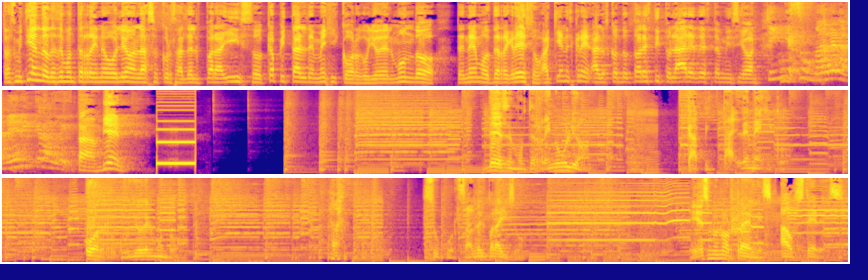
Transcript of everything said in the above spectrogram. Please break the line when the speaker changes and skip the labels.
Transmitiendo desde Monterrey, Nuevo León, la sucursal del paraíso, capital de México, orgullo del mundo, tenemos de regreso, ¿a quiénes creen? A los conductores titulares de esta emisión.
¡Chingue su madre en América, güey!
También,
Desde Monterrey, Nuevo León, capital de México, orgullo del mundo, sucursal del paraíso. Es un honor traerles a ustedes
